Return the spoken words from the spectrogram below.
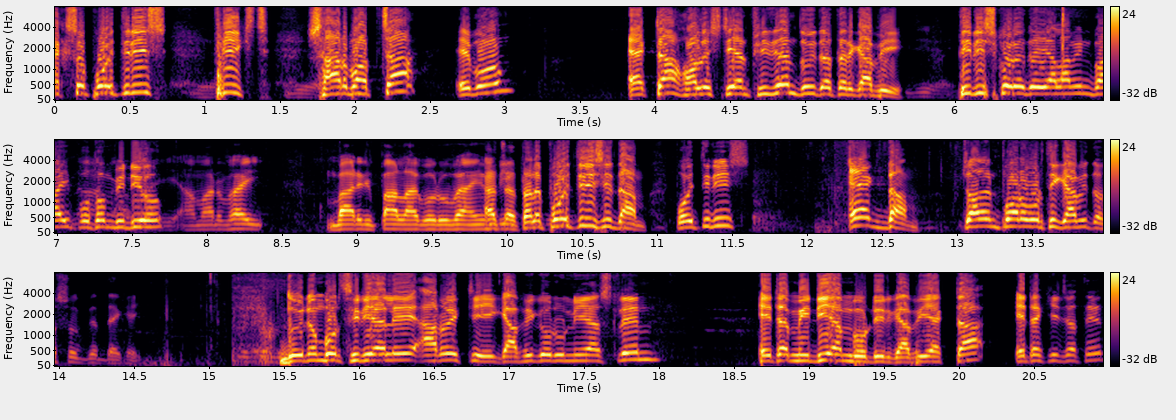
একশো পঁয়ত্রিশ ফিক্সড সার বাচ্চা এবং একটা হলিস্টিয়ান ফ্রিজিয়ান দুই দাঁতের গাবি তিরিশ করে দেয় আলামিন ভাই প্রথম ভিডিও আমার ভাই বাড়ির পালা গরু ভাই আচ্ছা তাহলে পঁয়ত্রিশই দাম। পঁয়ত্রিশ এক দাম। চলেন পরবর্তী গাভী দর্শকদের দেখাই। দুই নম্বর সিরিয়ালে আরও একটি গাভী গরু নিয়ে আসলেন। এটা মিডিয়াম বডির গাভী একটা। এটা কি জাতের?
